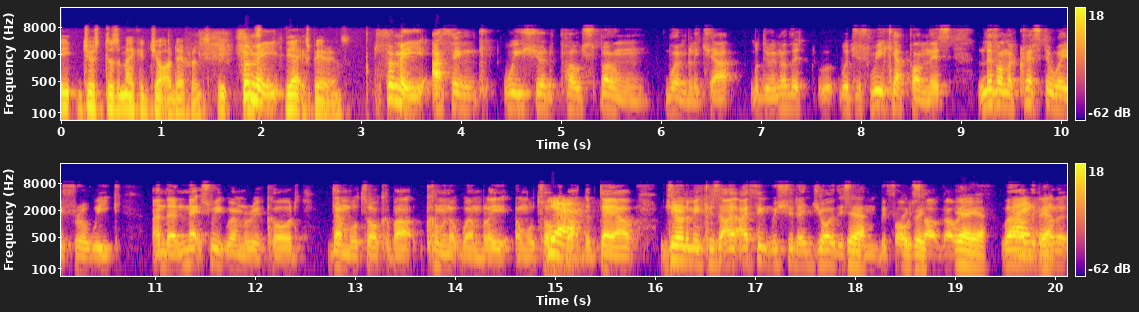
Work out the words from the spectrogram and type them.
it just doesn't make a jot of difference. It, For me- the experience. For me, I think we should postpone Wembley chat. We'll do another. We'll just recap on this. Live on the crest away for a week, and then next week when we record, then we'll talk about coming up Wembley, and we'll talk Yeah. about the day out. Do you know what I mean? Because I, I think we should enjoy this Yeah, one before we start going. Yeah, yeah. Well,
